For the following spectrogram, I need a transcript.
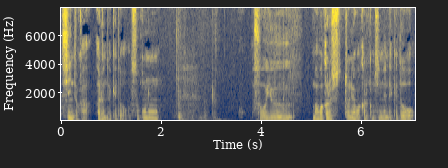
シーンとかあるんだけどそこのそういうまあ分かる人には分かるかもしれないんだけど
